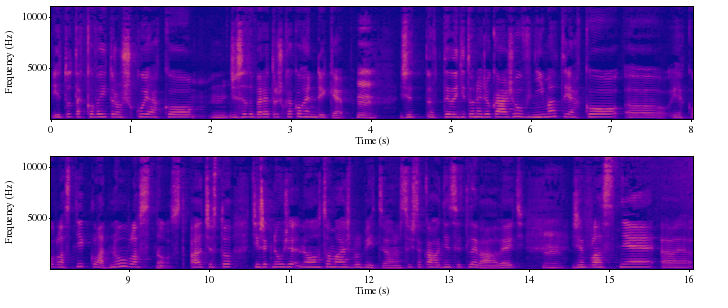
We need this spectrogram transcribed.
je to takovej trošku jako, mm, že se to bere trošku jako handicap. Hmm že ty lidi to nedokážou vnímat jako, uh, jako vlastně kladnou vlastnost, ale často ti řeknou, že no, co máš blbý, jo, no, jsi taková hodně citlivá, viď? Hmm. Že vlastně uh,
